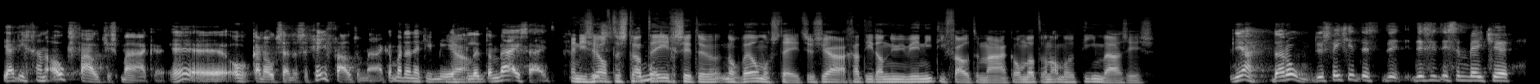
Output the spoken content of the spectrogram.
Ja, die gaan ook foutjes maken. Hè? Eh, Of het kan ook zijn dat ze geen fouten maken, maar dan heb je meer Ja. geluk dan wijsheid. En diezelfde Dus moet- stratege zit er nog wel nog steeds. Dus ja, gaat hij dan nu weer niet die fouten maken, omdat er een andere teambaas is? Ja, daarom. Dus weet je, dus, dus het is een beetje.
